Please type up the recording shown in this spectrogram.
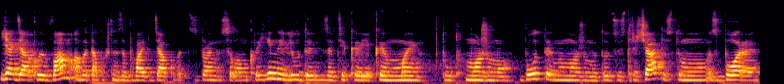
Я дякую вам, а ви також не забувайте дякувати Збройним силам України, люди, завдяки яким ми тут можемо бути, ми можемо тут зустрічатись, тому збори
